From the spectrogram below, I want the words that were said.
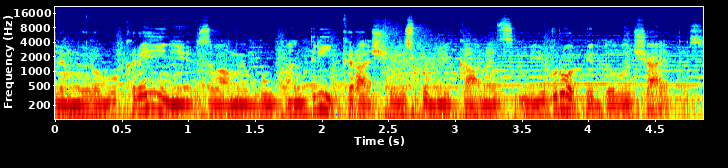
для миру в Україні. З вами був Андрій, кращий республіканець у Європі. Долучайтесь.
